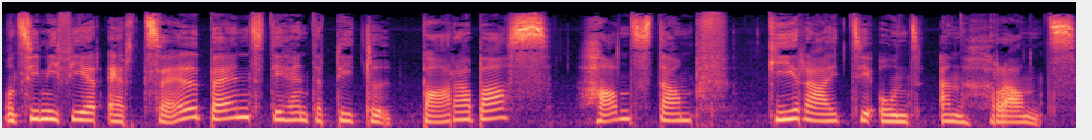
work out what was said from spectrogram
Und seine vier Erzählbands, die haben den Titel Barabbas, Hansdampf, Gireiti und ein Kranz.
